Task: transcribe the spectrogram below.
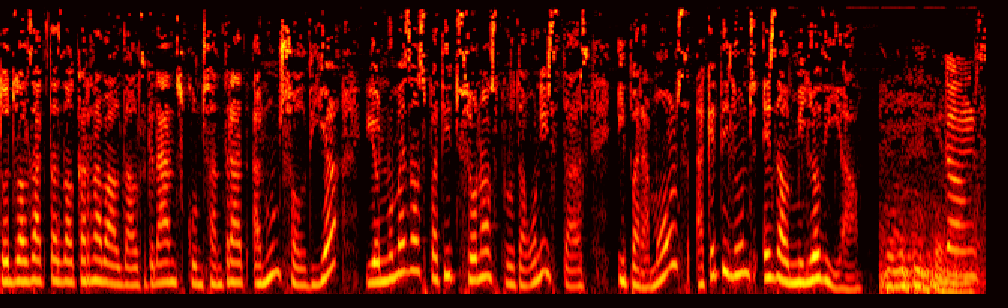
Tots els actes del Carnaval dels grans concentrat en un sol dia i on només els petits són els protagonistes i per a molts aquest dilluns és el millor dia. Doncs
